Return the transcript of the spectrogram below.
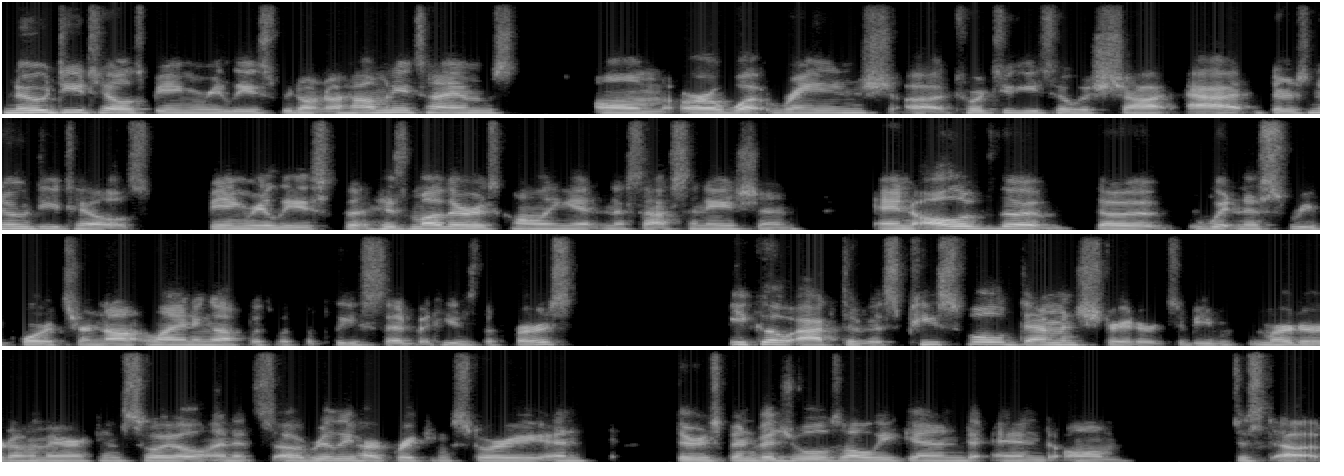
no details being released. We don't know how many times um, or what range uh Tortuguito was shot at. There's no details being released, but his mother is calling it an assassination. And all of the, the witness reports are not lining up with what the police said, but he's the first eco-activist, peaceful demonstrator to be murdered on American soil. And it's a really heartbreaking story. And there's been vigils all weekend and, um, just, uh,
